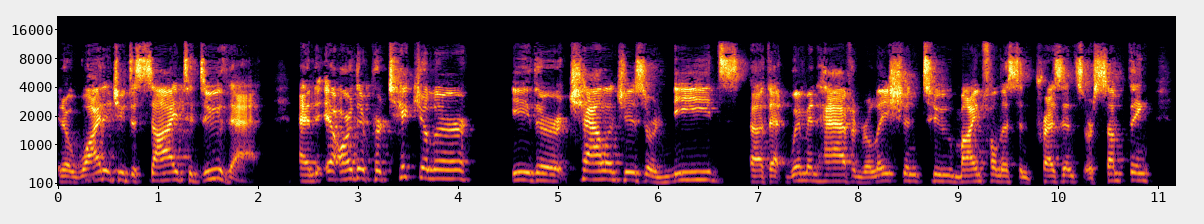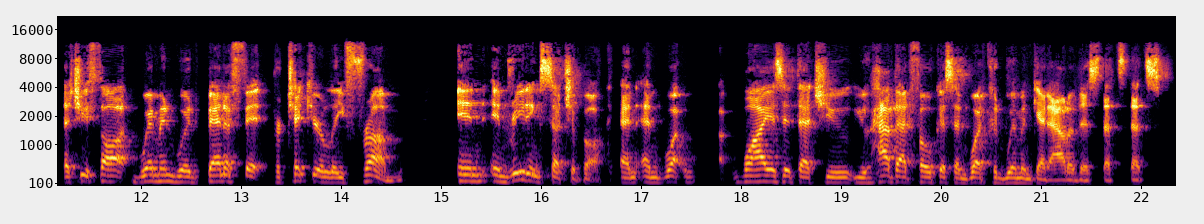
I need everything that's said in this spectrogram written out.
you know why did you decide to do that? And are there particular either challenges or needs uh, that women have in relation to mindfulness and presence or something that you thought women would benefit particularly from in in reading such a book? And and what why is it that you you have that focus and what could women get out of this that's that's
